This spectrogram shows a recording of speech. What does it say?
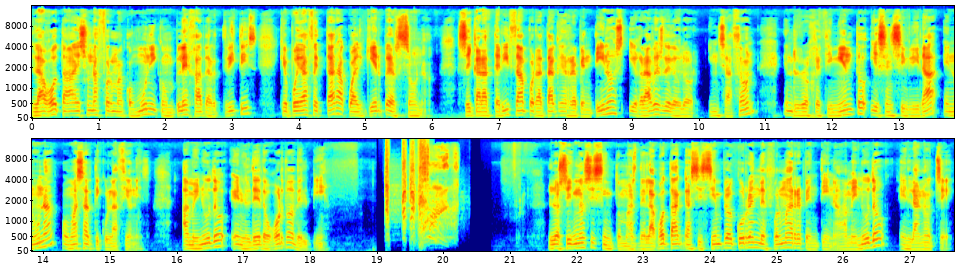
La gota es una forma común y compleja de artritis que puede afectar a cualquier persona. Se caracteriza por ataques repentinos y graves de dolor, hinchazón, enrojecimiento y sensibilidad en una o más articulaciones, a menudo en el dedo gordo del pie. Los signos y síntomas de la gota casi siempre ocurren de forma repentina, a menudo en la noche.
